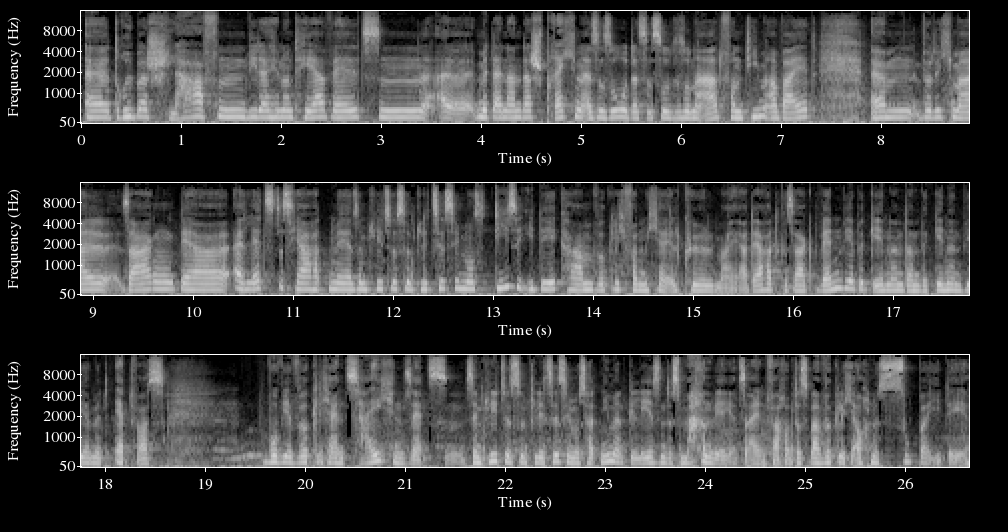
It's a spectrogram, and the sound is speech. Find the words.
äh, drüber schlafen, wieder hin und her wälzen, äh, miteinander sprechen. Also so, das ist so, so eine Art von Teamarbeit, ähm, würde ich mal sagen. Der äh, letztes Jahr hatten wir ja Simplicius Simplicissimus. Diese Idee kam wirklich von Michael Köhlmeier. Der hat gesagt, wenn wir beginnen, dann beginnen wir mit etwas wo wir wirklich ein Zeichen setzen. Simplitus Simplicissimus hat niemand gelesen, das machen wir jetzt einfach. Und das war wirklich auch eine super Idee.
